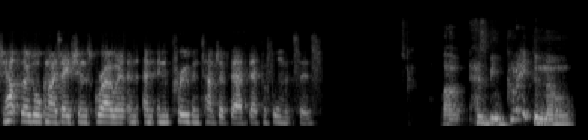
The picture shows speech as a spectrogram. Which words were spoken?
to help those organizations grow and, and, and improve in terms of their, their performances. Well, it has been great to know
